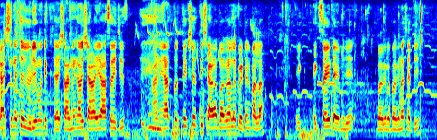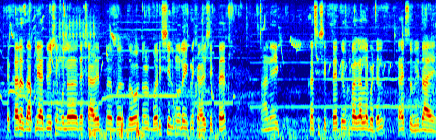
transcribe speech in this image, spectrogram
काशनाच्या व्हिडिओमध्ये शानेगाव शाळा या असायचीच. आणि आज प्रत्यक्षात ती शाळा बघायला भेटेल मला. एक एक्साईट आहे म्हणजे बघ बघण्यासाठी. तर खरंच आपली आदिवासी मुलं त्या शाळेत ब जवळजवळ बरीचशी मुलं इकडे शाळेत शिकत आहेत आणि कशी शिकतायत ते बघायला भेटेल. काय सुविधा आहे.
